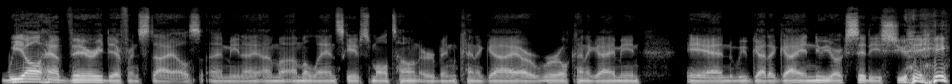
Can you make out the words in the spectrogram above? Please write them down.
we all have very different styles. I mean, I, am a, I'm a landscape, small town, urban kind of guy, or rural kind of guy. I mean, and we've got a guy in New York City shooting,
